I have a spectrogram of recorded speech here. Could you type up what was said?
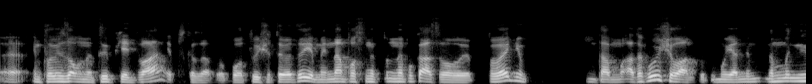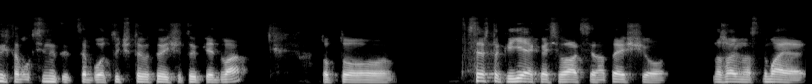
е, імпровізоване 3-5-2, я б сказав, або 3-4-3. Ми нам просто не, не показували передню там атакуючу ланку, тому я не, не міг там оцінити, це було 3-4-3 чи 3-5-2. Тобто, все ж таки є якась реакція на те, що, на жаль, у нас немає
